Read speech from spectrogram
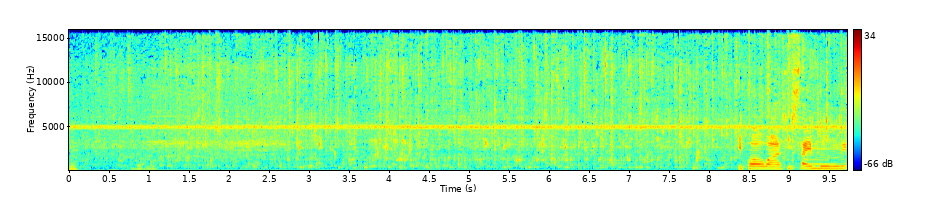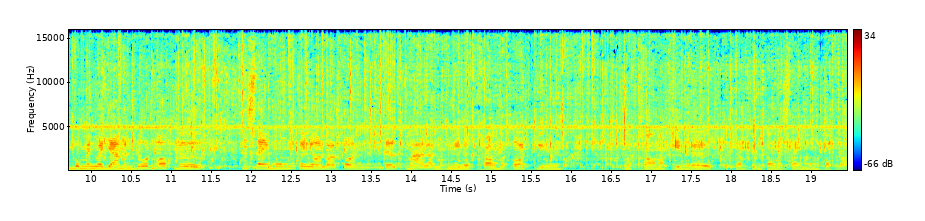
นี่อีพ่อว่าที่ใส่มุงนี่บ่แม่นว่ายามันโดดออกเด้อที่ใส่มุงนี่ก็ย้อนว่าตอนเด็กมาแล้วมักมีนกเขามาตอดกิน นกเขามากินเด้อจำเป็นต้องได้ใส่มุงกกไว้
